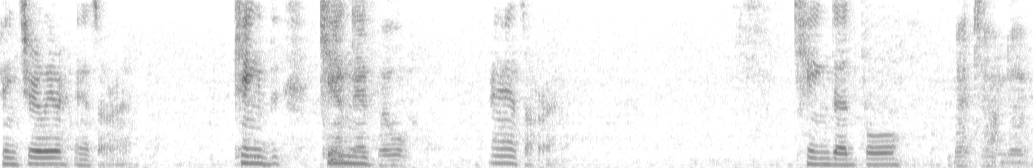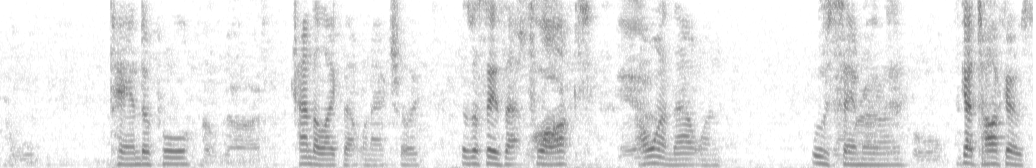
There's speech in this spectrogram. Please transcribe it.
Pink cheerleader, eh, it's alright. King, D- King King, Deadpool. eh, it's alright. King Deadpool, Bedtime Deadpool. Panda Pool, Oh god. kind of like that one actually. I was about to say, is that flocked? Flocked. Yeah. I want that one. Ooh, samurai. Deadpool. He's got tacos.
